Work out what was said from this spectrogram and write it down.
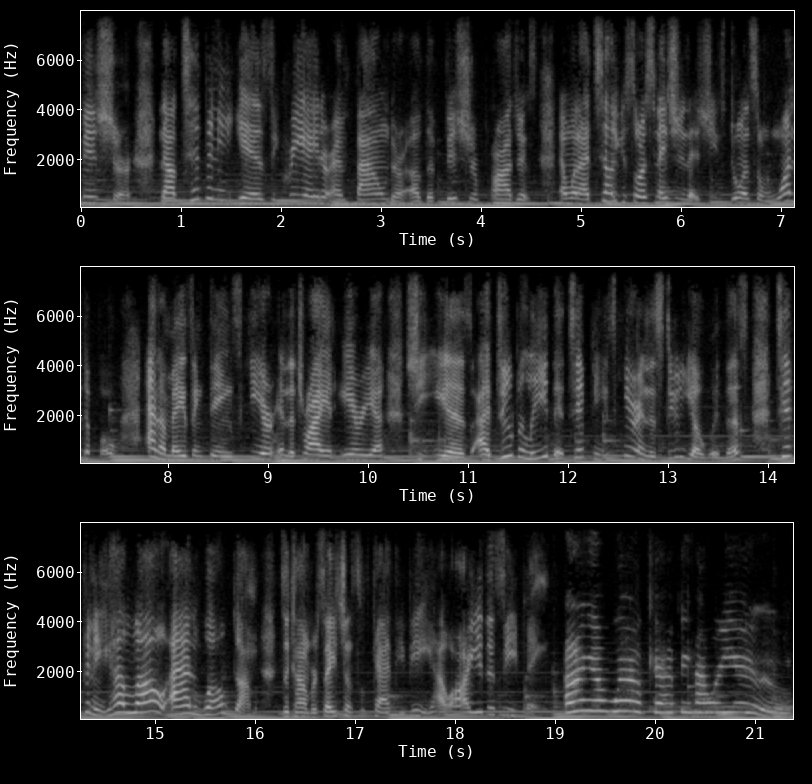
Fisher. Now, Tiffany is the creator and founder of the Fisher Projects. And when I tell you, Source Nation, that she's doing some wonderful and amazing things here in the Triad area, she is. I do believe that Tiffany is here in the studio with us. Tiffany, hello and welcome to Conversations with Kathy B. How are you this evening? I am well, Kathy. How are you?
